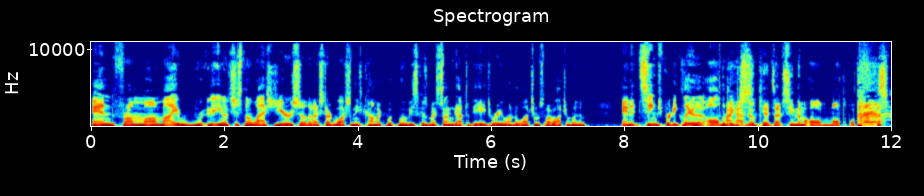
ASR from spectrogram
And from uh, my, you know, it's just in the last year or so that I started watching these comic book movies because my son got to the age where he wanted to watch them, so I watch them with him. And it seems pretty clear that all the big. I have no kids. I've seen them all multiple times.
